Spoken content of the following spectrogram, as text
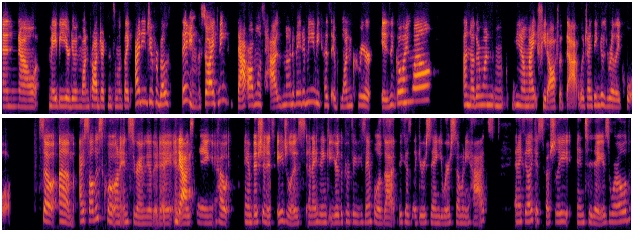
and now maybe you're doing one project and someone's like i need you for both things so i think that almost has motivated me because if one career isn't going well another one, you know, might feed off of that, which I think is really cool. So, um, I saw this quote on Instagram the other day, and yeah. it was saying how ambition is ageless, and I think you're the perfect example of that because, like you were saying, you wear so many hats, and I feel like especially in today's world,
